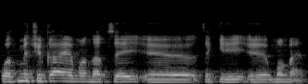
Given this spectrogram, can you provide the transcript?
От ми чекаємо на цей е, такий момент.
